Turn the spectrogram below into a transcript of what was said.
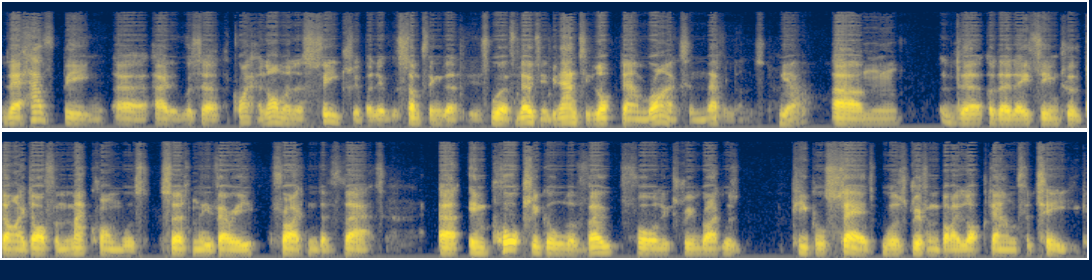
there have been, uh, and it was a quite an ominous feature, but it was something that is worth noting. There have been anti-lockdown riots in the Netherlands. Yeah. Um, the, although they seem to have died off, and Macron was certainly very frightened of that. Uh, in Portugal, the vote for the extreme right was, people said, was driven by lockdown fatigue.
